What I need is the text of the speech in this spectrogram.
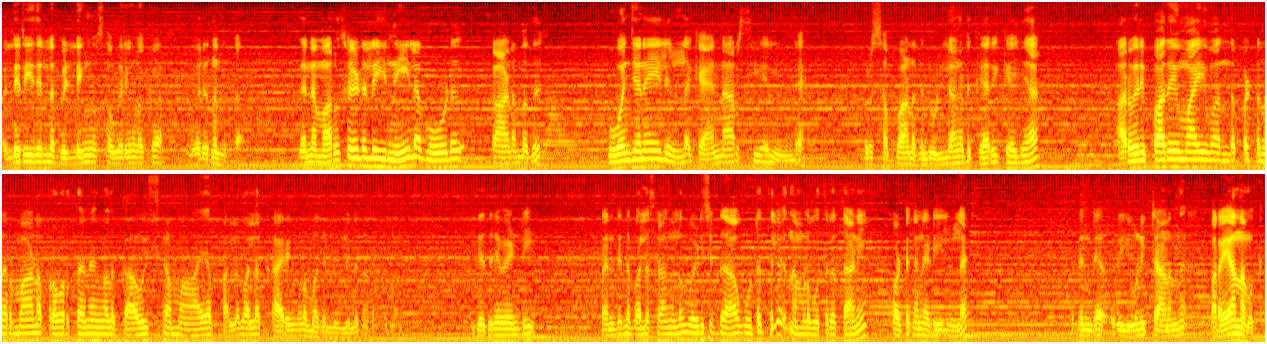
വലിയ രീതിയിലുള്ള ബിൽഡിങ്ങും സൗകര്യങ്ങളൊക്കെ വരുന്നുണ്ട്. ഇതിന്റെ മറു സൈഡിൽ ഈ നീല ബോർഡ് കാണുന്നത് പൂവഞ്ചനയിലുള്ള കെ എൻ ആർ സി എല്ലിന്റെ ഒരു സബ്ബാണ്. ഇതിന്റെ ഉള്ളിൽ അങ്ങോട്ട് കയറി കഴിഞ്ഞാൽ അറുവരിപ്പാതയുമായി ബന്ധപ്പെട്ട നിർമ്മാണ പ്രവർത്തനങ്ങൾക്ക് ആവശ്യമായ പല പല കാര്യങ്ങളും അതിന്റെ ഉള്ളിൽ ഇതിനു വേണ്ടി ഫ്രണ്ടിന്റെ പല സ്ഥലങ്ങളും മേടിച്ചിട്ട് ആ കൂട്ടത്തിൽ നമ്മൾ പുത്തരത്താണി കോട്ടക്കനടിയിലുള്ള അതിന്റെ ഒരു യൂണിറ്റ് ആണെന്ന് പറയാം നമുക്ക്.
